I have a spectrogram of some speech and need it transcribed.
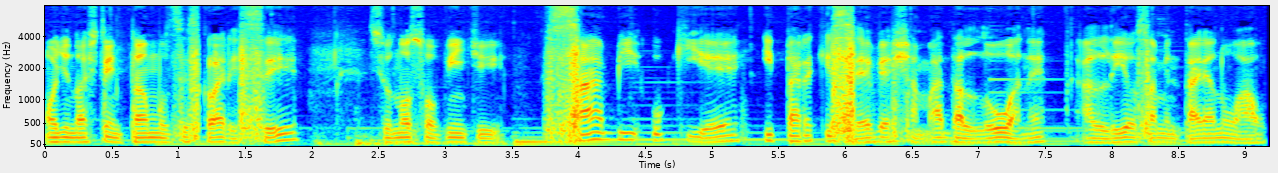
onde nós tentamos esclarecer se o nosso ouvinte sabe o que é e para que serve a chamada LOA, né? A Lei Orçamentária Anual.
